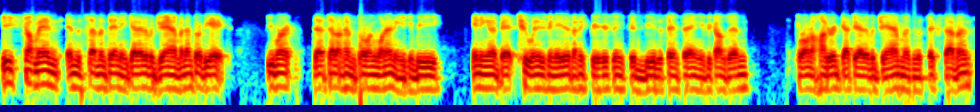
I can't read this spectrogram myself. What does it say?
He could come in in the seventh inning, get out of a jam, and then throw the eighth. You weren't dead set on him throwing one inning. He could be inning in a bit, two innings if needed. I think Pearson could be the same thing if he comes in, throwing 100, gets you out of a jam in the sixth, seventh.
